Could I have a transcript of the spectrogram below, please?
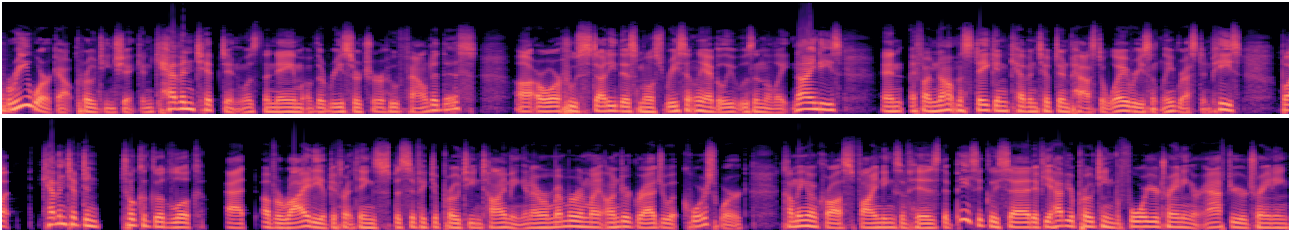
pre workout protein shake. And Kevin Tipton was the name of the researcher who founded this uh, or who studied this most recently. I believe it was in the late 90s. And if I'm not mistaken, Kevin Tipton passed away recently, rest in peace. But Kevin Tipton took a good look at a variety of different things specific to protein timing. And I remember in my undergraduate coursework coming across findings of his that basically said if you have your protein before your training or after your training,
